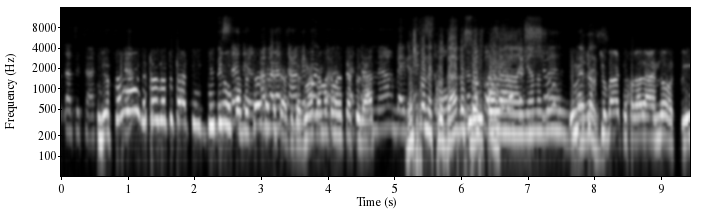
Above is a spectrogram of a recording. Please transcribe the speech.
לדעת את העתיד. יפה כן? מאוד, את לא יודעת את העתיד, בדיוק, בסדר, לא יודעת אבל את אתה מבולבל, אתה? מערבב יש פה נקודה בסוף במקום כל שלא העניין הזה? אם יש לך. תשובה, את יכולה לענות, בלי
